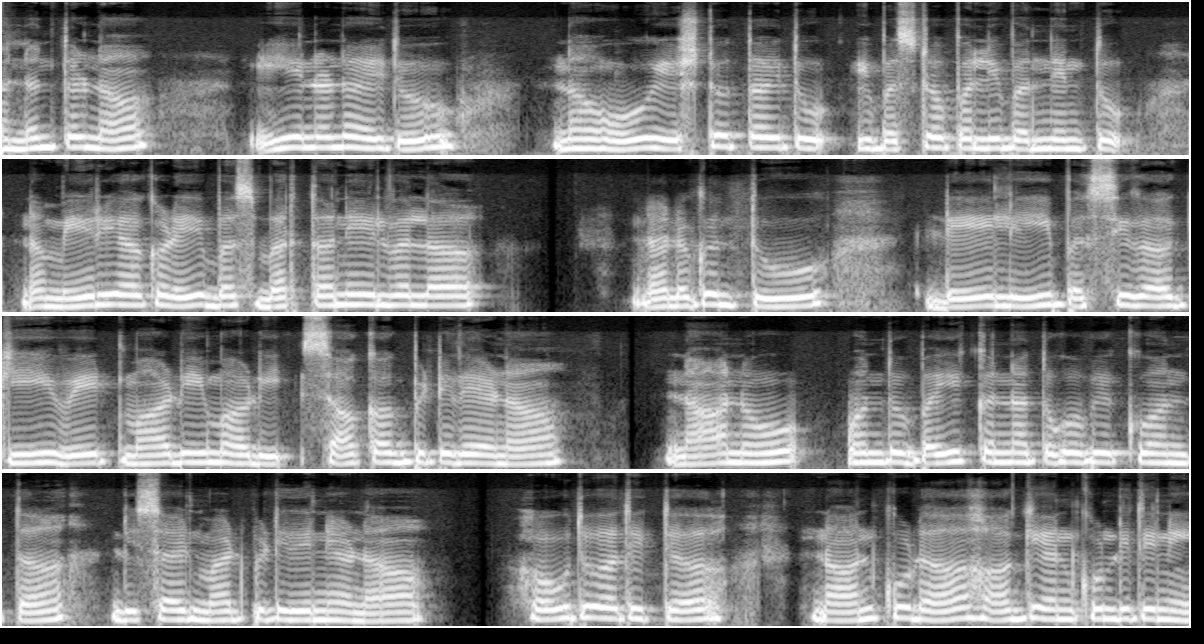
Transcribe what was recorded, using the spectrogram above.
ಅನಂತಣ್ಣ, ಏನಣ್ಣ ಇದು? ನಾವು ಎಷ್ಟೊತ್ತಾಯಿತು ಈ ಬಸ್ ಸ್ಟಾಪಲ್ಲಿ ಬಂದು ನಿಂತು. ನಮ್ಮ ಏರಿಯಾ ಕಡೆ ಬಸ್ ಬರ್ತಾನೇ ಇಲ್ವಲ್ಲ? ನನಗಂತೂ ಡೈಲಿ ಬಸ್ಸಿಗಾಗಿ ವೇಟ್ ಮಾಡಿ ಮಾಡಿ ಸಾಕಾಗ್ಬಿಟ್ಟಿದೆ ಅಣ್ಣ. ನಾನು ಒಂದು ಬೈಕನ್ನು ತಗೋಬೇಕು ಅಂತ ಡಿಸೈಡ್ ಮಾಡಿಬಿಟ್ಟಿದ್ದೀನಿ ಅಣ್ಣ. ಹೌದು ಆದಿತ್ಯ, ನಾನು ಕೂಡ ಹಾಗೆ ಅಂದ್ಕೊಂಡಿದ್ದೀನಿ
